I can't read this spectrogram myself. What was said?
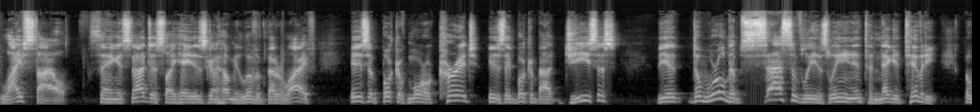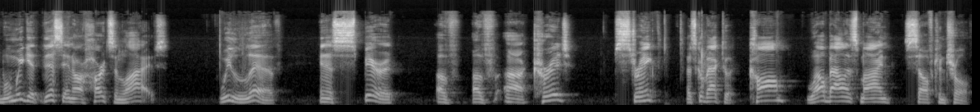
lifestyle thing. It's not just like, hey, this is going to help me live a better life. It is a book of moral courage. It is a book about Jesus. The, the world obsessively is leaning into negativity. But when we get this in our hearts and lives, we live in a spirit of, of uh, courage, strength. Let's go back to it calm, well balanced mind, self control.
